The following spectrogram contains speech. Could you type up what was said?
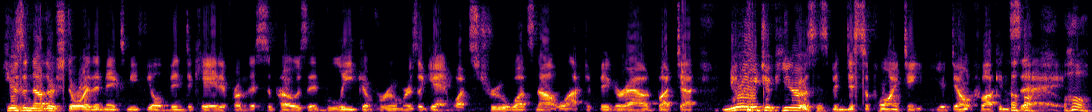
Here's another story that makes me feel vindicated from this supposed leak of rumors. Again, what's true, what's not, we'll have to figure out. But uh, New Age of Heroes has been disappointing. You don't fucking say. Oh,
